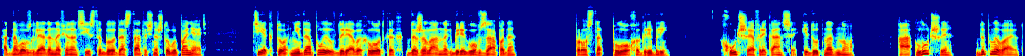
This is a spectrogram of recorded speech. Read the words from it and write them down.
Одного взгляда на финансиста было достаточно, чтобы понять – те, кто не доплыл в дырявых лодках до желанных берегов Запада, просто плохо гребли. Худшие африканцы идут на дно, а лучшие доплывают.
